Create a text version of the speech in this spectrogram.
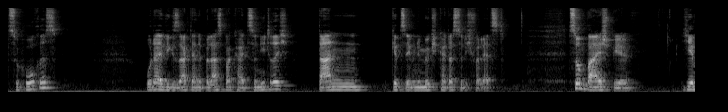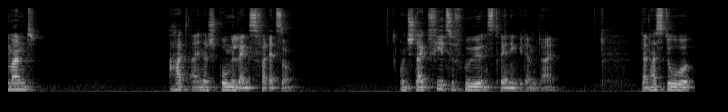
zu hoch ist oder wie gesagt deine Belastbarkeit zu niedrig, dann gibt es eben die Möglichkeit, dass du dich verletzt. Zum Beispiel, jemand hat eine Sprunggelenksverletzung und steigt viel zu früh ins Training wieder mit ein. Dann hast du,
